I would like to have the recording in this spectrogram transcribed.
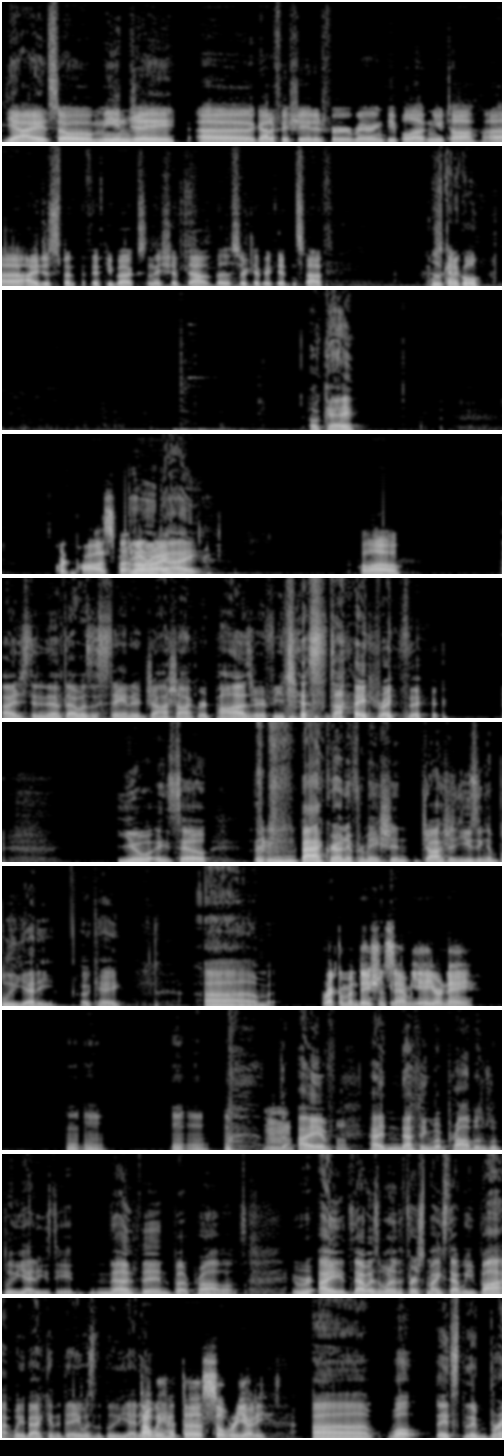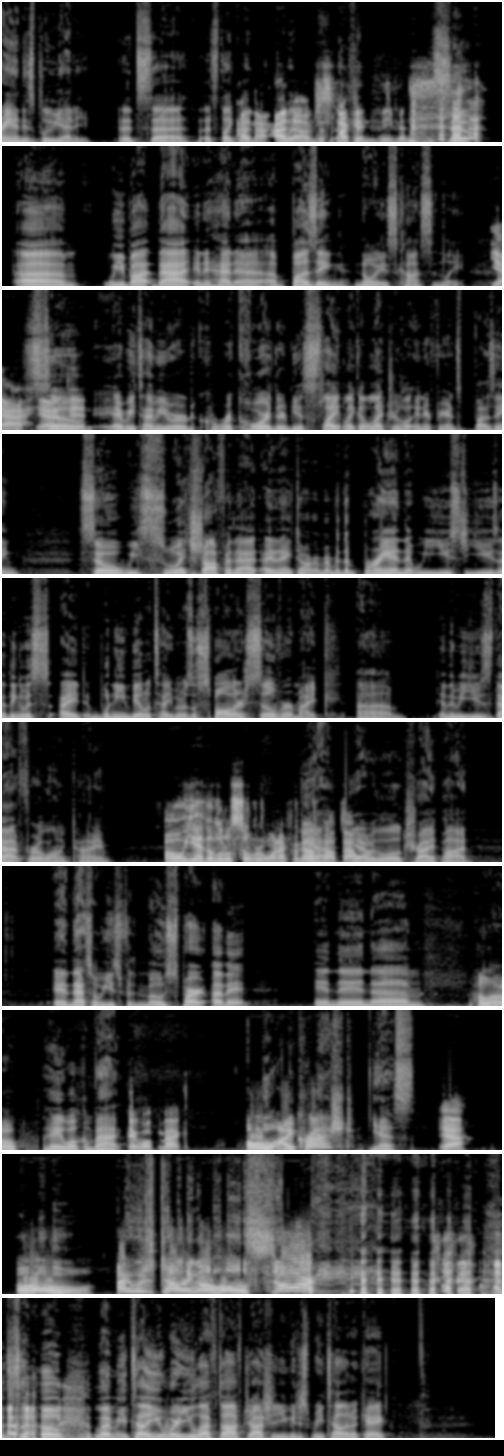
yeah. I, so me and Jay uh, got officiated for marrying people out in Utah. Uh, I just spent the fifty bucks and they shipped out the certificate and stuff. It was kind of cool. okay Awkward pause, but did all you right. die Hello. i just didn't know if that was a standard josh awkward pause or if he just died right there you know so background information josh is using a blue yeti okay um Recommendation, Sam? Yay or nay? Mm-mm. Mm-mm. Mm. I have Mm. had nothing but problems with Blue Yetis, dude. Nothing but problems. I that was one of the first mics that we bought way back in the day was the Blue Yeti. Thought we had the silver Yeti. um, well, it's the brand is Blue Yeti. It's uh, it's like I know. I what- know. I'm just okay. fucking memeing. so, um, we bought that and it had a, a buzzing noise constantly. Yeah. Yeah. so it did. every time you would record, there'd be a slight like electrical interference buzzing. So we switched off of that, and I don't remember the brand that we used to use. I think it was I wouldn't even be able to tell you, but it was a smaller silver mic. Um, and then we used that for a long time. Oh yeah, the little silver one. I forgot yeah, about that yeah, one. with a little tripod, and that's what we used for the most part of it. And then, um, Hello. hey, welcome back. Hey, welcome back. Oh, I crashed. Yes. Yeah. Oh, I was telling a whole story. so let me tell you where you left off, Josh, and you can just retell it, okay?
